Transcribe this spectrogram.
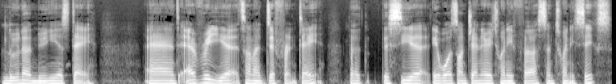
Lunar New Year's Day. And every year it's on a different date. But this year it was on January 21st and 26th.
